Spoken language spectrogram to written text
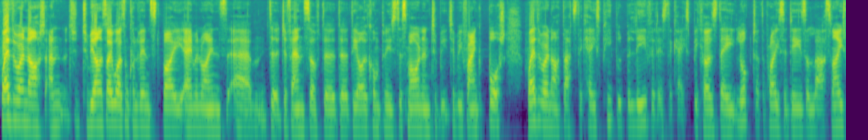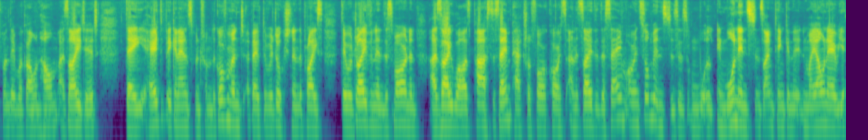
whether or not, and to be honest, I wasn't convinced by Eamon Ryan's um, defence of the, the, the, oil companies this morning, to be, to be frank. But whether or not that's the case, people believe it is the case because they looked at the price of diesel last night when they were going home, as I did, they heard the big announcement from the government about the reduction in the price. They were driving in this morning, as I was, past the same petrol forecourts, and it's either the same or in some instances, in one instance, I'm thinking in my own area,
